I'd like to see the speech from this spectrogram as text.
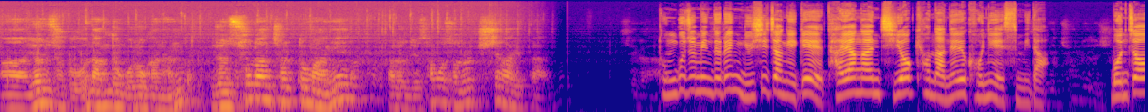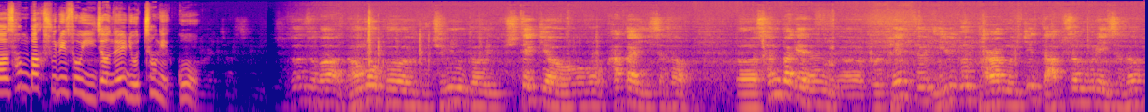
어, 연수구 남동구로 가는 이런 순환 철도망이 바로 이제 3호선을 추진하겠다. 동구 주민들은 유 시장에게 다양한 지역 현안을 건의했습니다. 먼저 선박 수리소 이전을 요청했고 조 선소가 너무 그 주민 그 주택지하고 가까이 있어서 어, 선박에는 어, 그 텐트 1급 발암물질 납성물에 있어서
